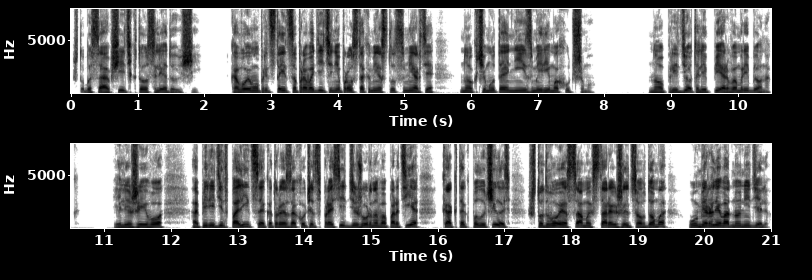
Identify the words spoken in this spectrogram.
чтобы сообщить, кто следующий. Кого ему предстоит сопроводить не просто к месту смерти, но к чему-то неизмеримо худшему. Но придет ли первым ребенок? Или же его опередит полиция, которая захочет спросить дежурного портье, как так получилось, что двое самых старых жильцов дома умерли в одну неделю.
